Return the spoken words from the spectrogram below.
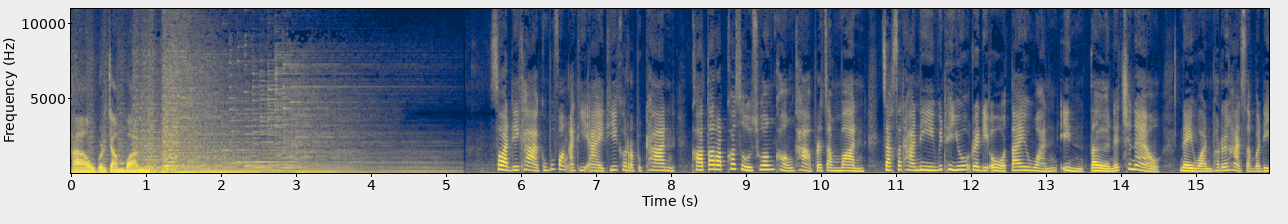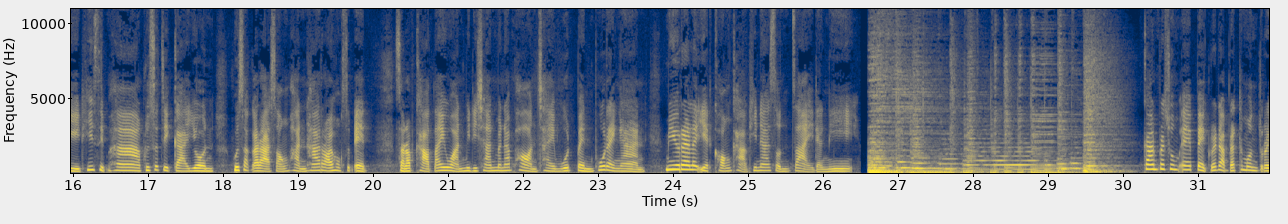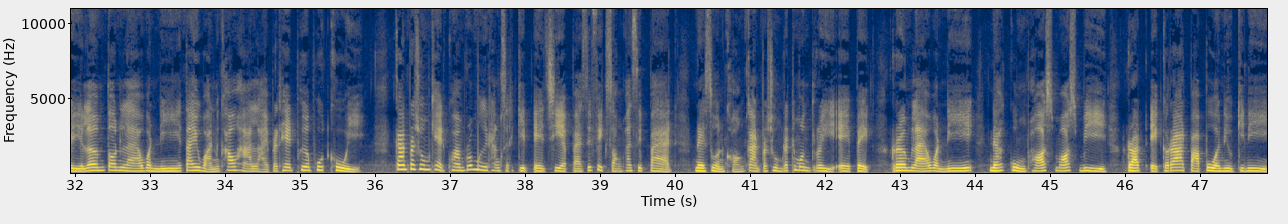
ข่าวประจำวัน สวัสดีค่ะ คุณผู้ฟัง RTI ที่เคารพทุกท่าน ขอต้อนรับเข้าสู่ช่วงของข่าวประจำวัน จากสถานีวิทยุ Radio Taiwan International ในวันพฤหัสบดีที่ 15 พฤศจิกายน พุทธศักราช 2561 สำหรับข่าวไต้หวันมีดิฉันมณพรชัยวุฒิเป็นผู้รายงาน มีรายละเอียดของข่าวที่น่าสนใจดังนี้ การประชุมเอเปกระดับรัฐมนตรีเริ่มต้นแล้ววันนี้ไต้หวันเข้าหาหลายประเทศเพื่อพูดคุย การประชุมเขตความร่วมมือทางเศรษฐกิจเอเชียแปซิฟิก 2018 ในส่วนของการประชุมรัฐมนตรีเอเปกเริ่มแล้ววันนี้ณกรุงพอร์ตมอร์สบี รัฐเอกราชปาปัวนิวกินี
